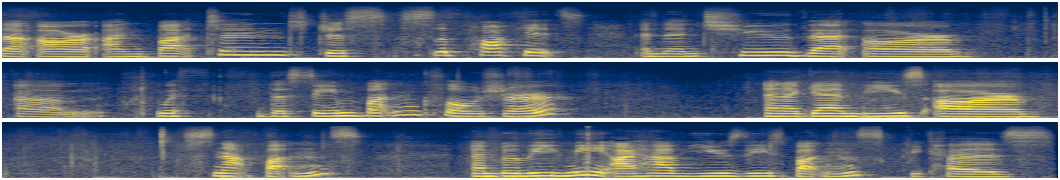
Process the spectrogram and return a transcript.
that are unbuttoned, just slip pockets, and then two that are um, with the same button closure. And again, these are snap buttons. And believe me, I have used these buttons because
